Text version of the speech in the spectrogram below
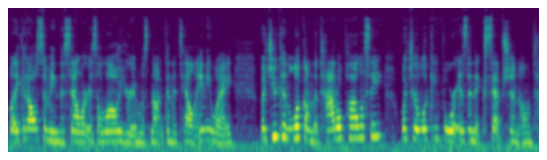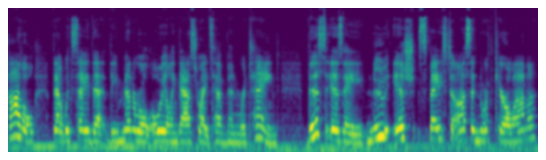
Well, it could also mean the seller is a lawyer and was not going to tell anyway. But you can look on the title policy. What you're looking for is an exception on title that would say that the mineral oil and gas rights have been retained. This is a new-ish space to us in North Carolina,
